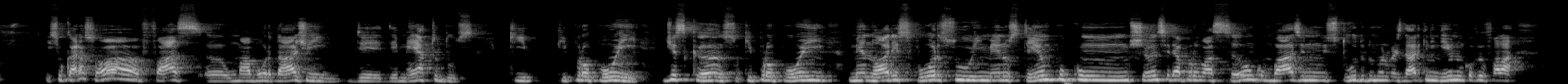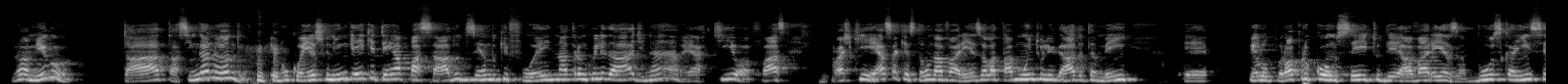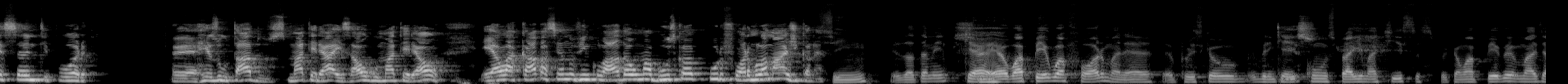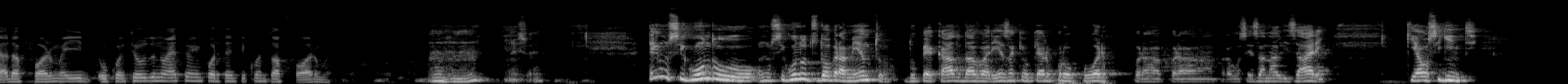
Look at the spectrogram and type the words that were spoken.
E se o cara só faz uh, uma abordagem de, de métodos que, que propõe descanso, que propõe menor esforço em menos tempo, com chance de aprovação, com base num estudo de uma universidade que ninguém nunca ouviu falar, meu amigo, tá, tá se enganando. Eu não conheço ninguém que tenha passado dizendo que foi na tranquilidade. Não, é aqui, ó, faz. Eu acho que essa questão da avareza ela está muito ligada também é, pelo próprio conceito de avareza, busca incessante por é, resultados materiais, algo material, ela acaba sendo vinculada a uma busca por fórmula mágica, né? Sim. Exatamente, que é, é, o apego à forma, né? É por isso que eu brinquei isso. com os pragmatistas, porque é um apego demasiado à forma e o conteúdo não é tão importante quanto a forma. Uhum, é isso aí. Tem um segundo, um segundo desdobramento do pecado da avareza que eu quero propor para vocês analisarem, que é o seguinte:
